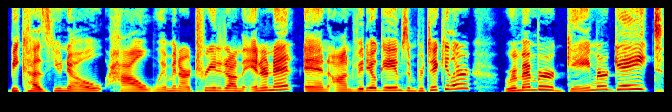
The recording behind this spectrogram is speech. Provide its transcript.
because you know how women are treated on the internet and on video games in particular. Remember Gamergate?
